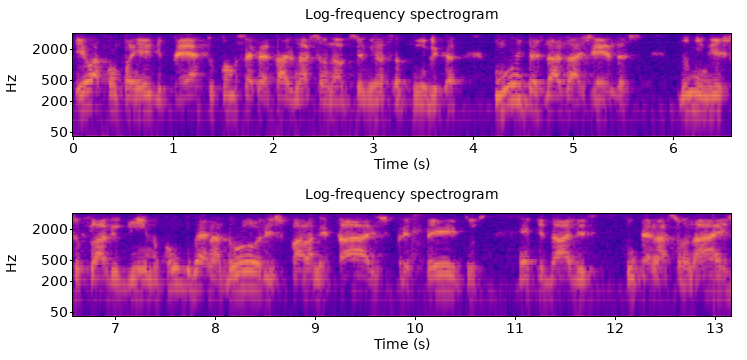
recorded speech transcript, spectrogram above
Eu acompanhei de perto, como secretário nacional de Segurança Pública, muitas das agendas do ministro Flávio Dino, com governadores, parlamentares, prefeitos, entidades internacionais,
